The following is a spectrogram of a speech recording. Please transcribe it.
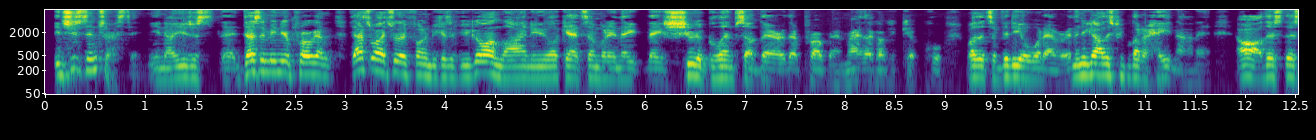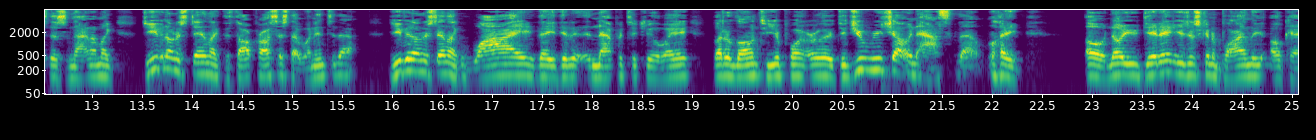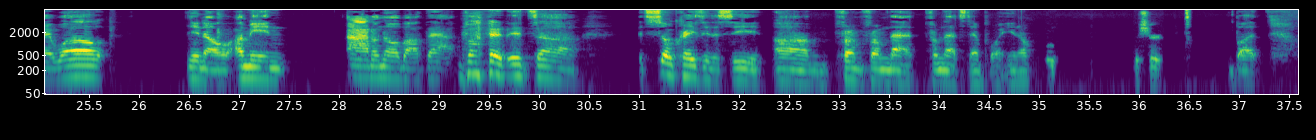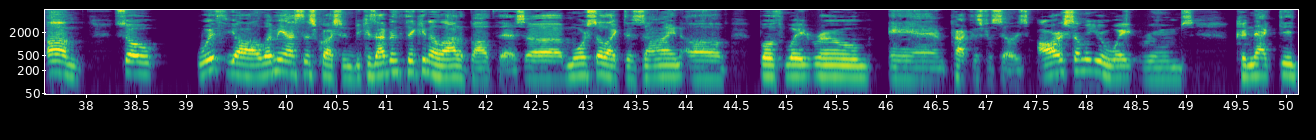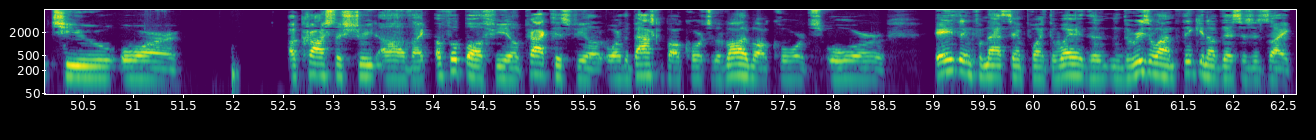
it's just interesting. You know, you just it doesn't mean your program. That's why it's really funny because if you go online and you look at somebody and they they shoot a glimpse of their their program, right? Like, okay, cool. Whether it's a video, whatever, and then you got all these people that are hating on it. Oh, this, this, this, and that. And I'm like, do you even understand like the thought process that went into that? Do you even understand like why they did it in that particular way? Let alone to your point earlier, did you reach out and ask them like, oh no, you didn't. You're just gonna blindly. Okay, well, you know, I mean I don't know about that, but it's uh it's so crazy to see um from from that from that standpoint, you know. For sure. But um so with y'all, let me ask this question because I've been thinking a lot about this. Uh more so like design of both weight room and practice facilities. Are some of your weight rooms connected to or across the street of like a football field, practice field, or the basketball courts or the volleyball courts or anything from that standpoint. The way the the reason why I'm thinking of this is it's like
